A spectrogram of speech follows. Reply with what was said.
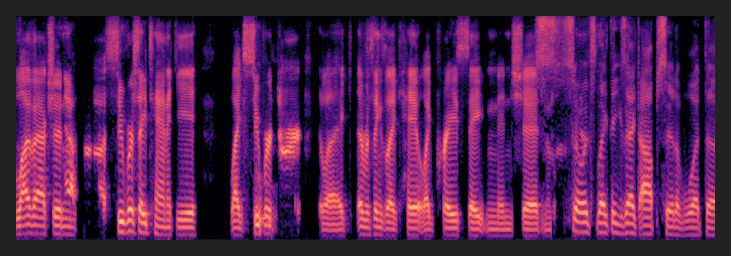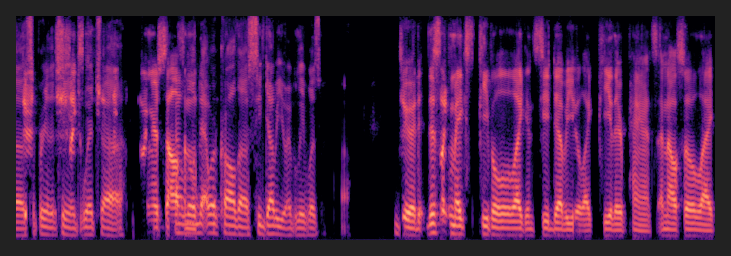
live action, Yeah. uh, super satanic-y, like super dark, like everything's like hey, like praise Satan and shit, and So it's like the exact opposite of what uh, Sabrina the Teenage Witch, uh, killing a little And network called uh, CW, I believe was. dude, this like makes people like in CW like pee their pants, and also like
